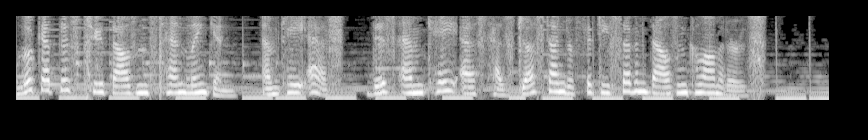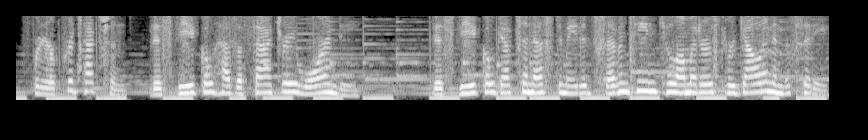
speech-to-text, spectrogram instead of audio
Look at this 2010 Lincoln MKS. This MKS has just under 57,000 kilometers. For your protection, this vehicle has a factory warranty. This vehicle gets an estimated 17 kilometers per gallon in the city,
